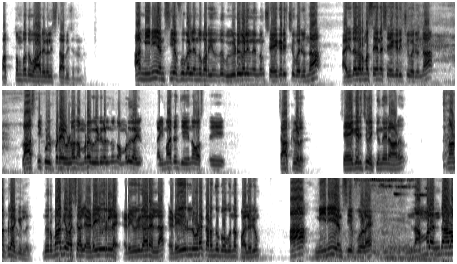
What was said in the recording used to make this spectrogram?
പത്തൊമ്പത് വാർഡുകളിൽ സ്ഥാപിച്ചിട്ടുണ്ട്. ആ മിനി എം സി എഫുകൾ എന്ന് പറയുന്നത് വീടുകളിൽ നിന്നും ശേഖരിച്ചു വരുന്ന ഹരിതകർമ്മസേന ശേഖരിച്ചു വരുന്ന പ്ലാസ്റ്റിക് ഉൾപ്പെടെയുള്ള നമ്മുടെ വീടുകളിൽ നിന്നും നമ്മൾ കൈമാറ്റം ചെയ്യുന്ന വസ്തു ചാക്കുകൾ ശേഖരിച്ചു വെക്കുന്നതിനാണ് നടപ്പിലാക്കിയിട്ടുള്ളത്. നിർഭാഗ്യവശാൽ എടയൂരിലെ എടയൂരുകാരല്ല എടയൂരിലൂടെ കടന്നു പോകുന്ന പലരും ആ മിനി എം സി എഫുകളെ നമ്മൾ എന്താണോ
